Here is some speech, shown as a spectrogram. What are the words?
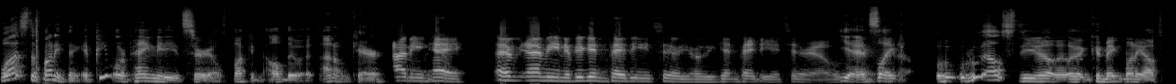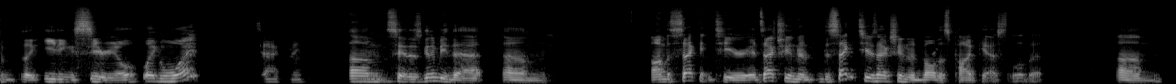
Well, that's the funny thing. If people are paying me to eat cereal, fucking, I'll do it. I don't care. I mean, hey, I, mean, if you're getting paid to eat cereal, you're getting paid to eat cereal. Who Yeah, it's like who, who else do you know that like, could make money off of like eating cereal? Like what? exactly. Um, Yeah. so there's going to be that. Um, on the second tier, it's actually gonna, the second tier is actually going to involve this podcast a little bit. Um,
